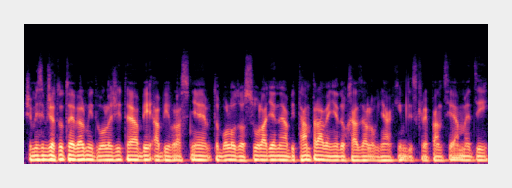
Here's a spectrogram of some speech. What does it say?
Že myslím, že toto je veľmi dôležité, aby, aby vlastne to bolo zosúladené, aby tam práve nedochádzalo k nejakým diskrepanciám medzi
